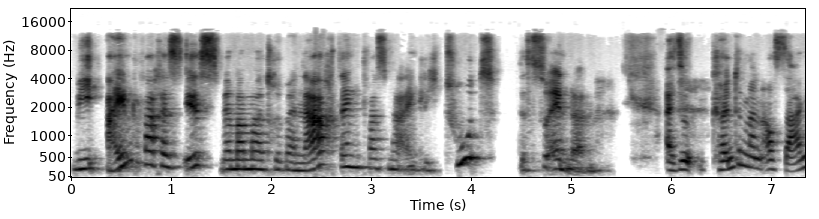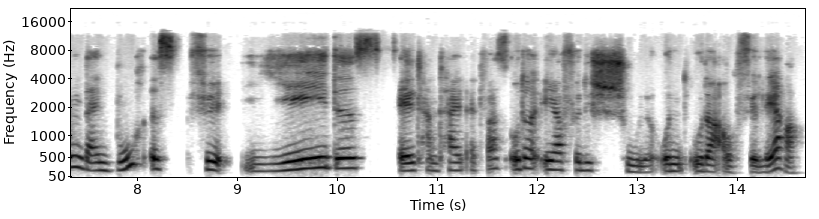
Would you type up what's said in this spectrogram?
wie einfach es ist, wenn man mal drüber nachdenkt, was man eigentlich tut, das zu ändern. Also könnte man auch sagen, dein Buch ist für jedes Elternteil etwas oder eher für die Schule und oder auch für Lehrer?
